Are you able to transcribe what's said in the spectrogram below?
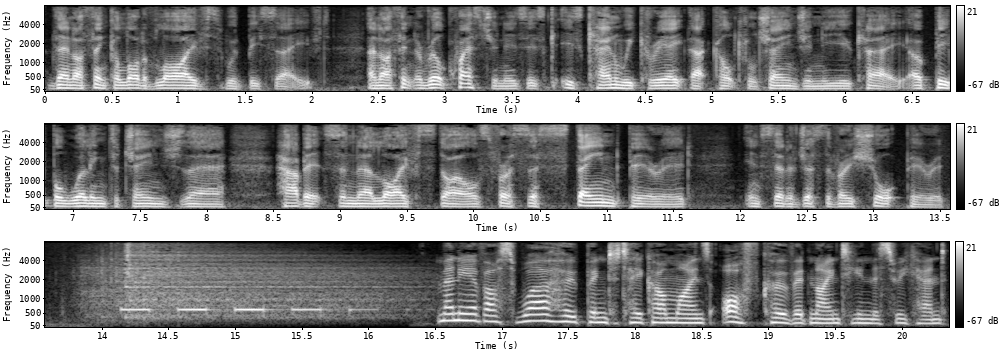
then I think a lot of lives would be saved. And I think the real question is, is, is can we create that cultural change in the UK? Are people willing to change their habits and their lifestyles for a sustained period instead of just a very short period? Many of us were hoping to take our minds off COVID 19 this weekend,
